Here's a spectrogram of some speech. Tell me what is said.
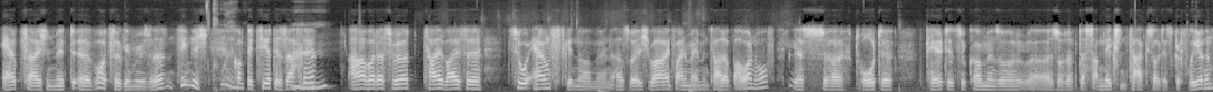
Erdzeichen mit äh, Wurzelgemüse. Das ist eine ziemlich cool. komplizierte Sache. Mhm aber das wird teilweise zu ernst genommen. Also ich war auf einem Emmentaler Bauernhof. Es äh, drohte Kälte zu kommen, so, also das am nächsten Tag sollte es gefrieren.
